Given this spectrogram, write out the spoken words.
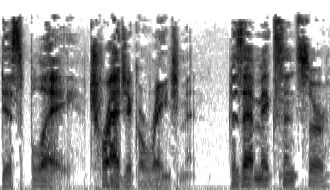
display, tragic arrangement. Does that make sense, sir?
